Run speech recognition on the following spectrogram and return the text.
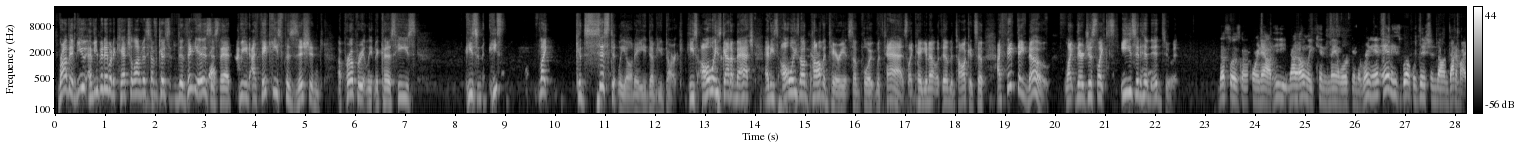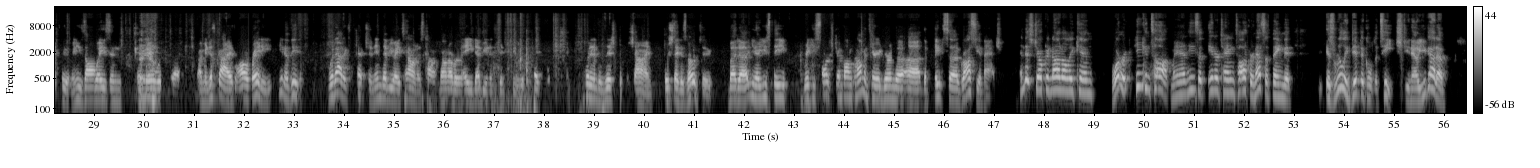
Rob, have you have you been able to catch a lot of his stuff? Because the thing is, yeah. is that I mean, I think he's positioned appropriately because he's he's he's like consistently on AEW Dark. He's always got a match and he's always on commentary at some point with Taz, like hanging out with him and talking. So I think they know, like they're just like easing him into it that's what I was going to point out. He not only can the man work in the ring, and, and he's well positioned on Dynamite too. I mean, he's always in, in oh, there with. Uh, I mean, this guy is already, you know, the, without exception, NWA talent has gone over to AEW and has been put in a position to shine, which they deserve to. But uh, you know, you see Ricky Starks jump on commentary during the uh, the Bates uh, Gracia match, and this Joker not only can work, he can talk. Man, he's an entertaining talker, and that's the thing that is really difficult to teach. You know, you gotta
